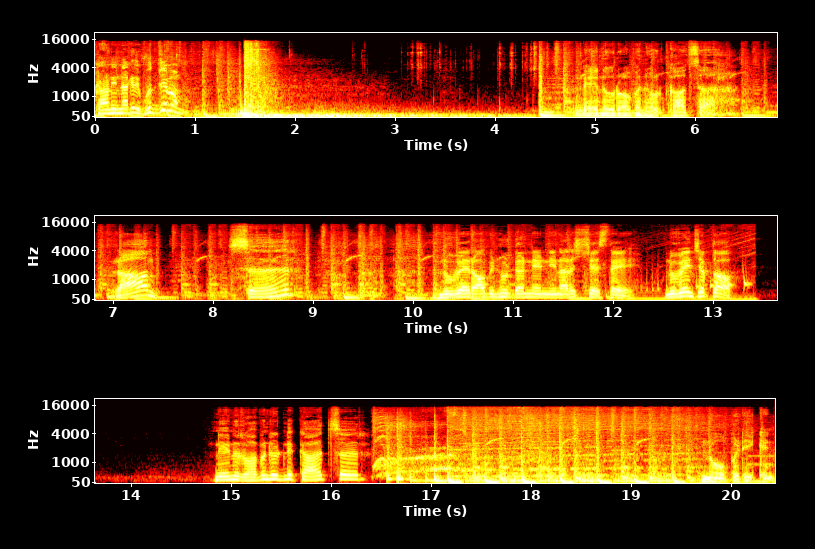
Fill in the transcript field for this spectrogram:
కానీ నాకు ఇది ఉద్యమం. నేను రాబిన్హుడ్ కాదు సార్ రామ్! సార్ నువ్వే రాబిన్ హుడ్ అని నేను అరెస్ట్ చేస్తే నువ్వేం చెప్తావు? నేను రాబిన్ హుడ్ని కాదు sir. Nobody can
